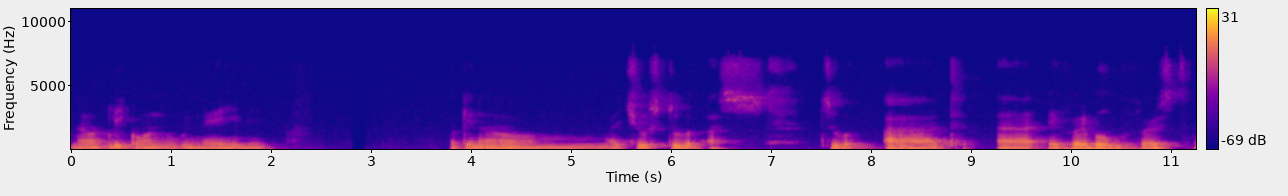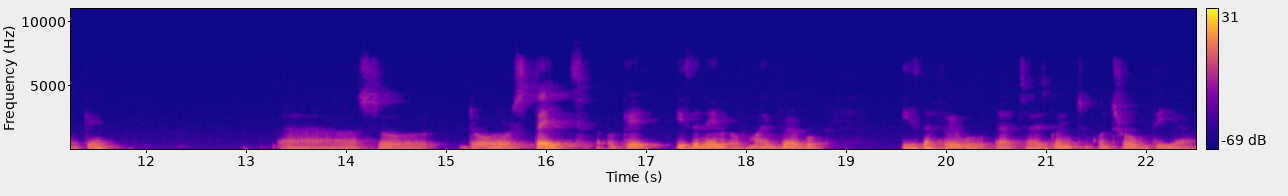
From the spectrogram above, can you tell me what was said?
Now click on rename. Okay now um, I choose to as to add uh, a variable first okay? Uh, so door state okay is the name of my variable. Is the variable that is going to control the uh,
